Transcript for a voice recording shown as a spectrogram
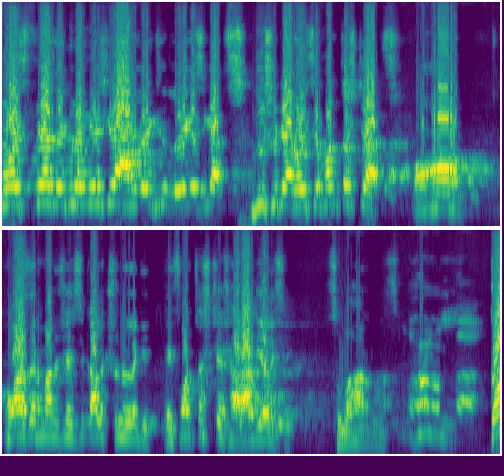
মরিচ পেঁয়াজ এগুলো নিয়ে এসে আরও লই গেছি গা দুইশো টাকা রয়েছে পঞ্চাশ টাকা। ও ওয়াজের মানুষ এসে কালেকশনের লাগি এই পঞ্চাশ টাকা সারা দিয়া লাইছে। সুবহানাল্লাহ। তো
